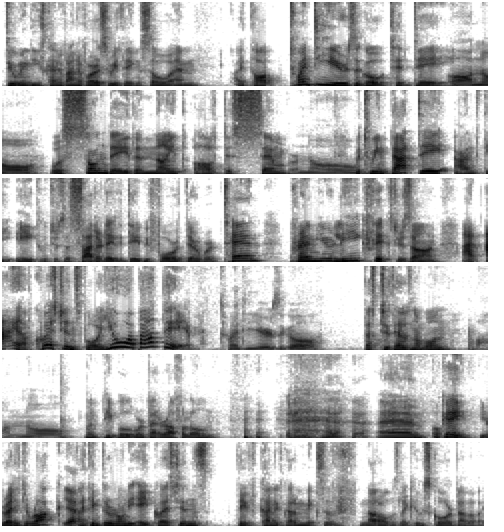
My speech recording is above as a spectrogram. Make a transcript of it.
doing these kind of anniversary things. So um, I thought 20 years ago today Oh no, was Sunday, the 9th of December. no. Between that day and the 8th, which was a Saturday the day before, there were 10 Premier League fixtures on. And I have questions for you about them. Twenty years ago. That's 2001, Oh no. when people were better off alone. um, okay, you ready to rock? Yeah. I think there are only eight questions. They've kind of got a mix of not always like who scored, blah blah blah.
